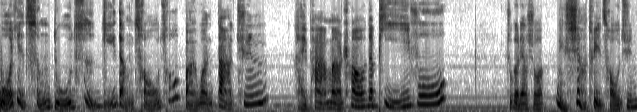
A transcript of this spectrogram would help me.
我也曾独自抵挡曹操百万大军。”还怕马超的匹夫？诸葛亮说：“你吓退曹军，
